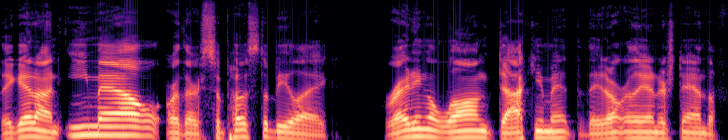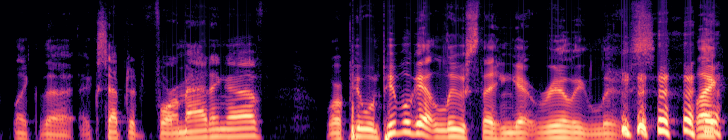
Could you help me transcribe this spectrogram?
they get on email or they're supposed to be like writing a long document that they don't really understand the like the accepted formatting of where pe- when people get loose, they can get really loose. like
